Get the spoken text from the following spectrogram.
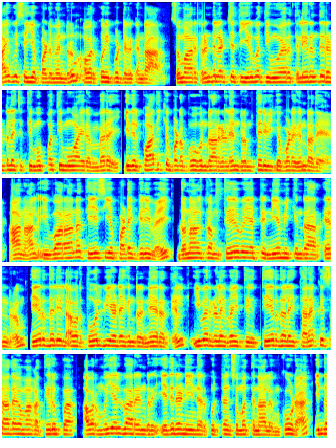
ஆய்வு செய்யப்படும் என்றும் அவர் குறிப்பிட்டிருக்கின்றார். சுமார் இரண்டு லட்சத்தி இருபத்தி மூவாயிரத்திலிருந்து இரண்டு லட்சத்தி முப்பத்தி மூவாயிரம் வரை இதில் பாதிக்கப்பட போகின்றார்கள் என்றும் தெரிவிக்கப்படுகின்றது. ஆனால் இவ்வாறான தேசிய படைப்பிரிவை டொனால்ட் ட்ரம்ப் தேவையற்று நியமிக்கின்றார் என்றும் தேர்தலில் அவர் தோல்வியடைகின்ற நேரத்தில் இவர்களை வைத்து தேர்தலை தனக்கு சாதகமாக திருப்ப அவர் முயல்வார் என்று எதிரணியினர் குற்றம் சுமத்தினாலும் கூட இந்த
